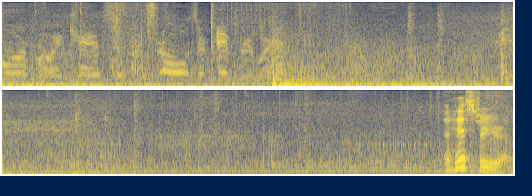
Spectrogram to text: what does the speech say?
War boy camps and patrols are everywhere. A history relic.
